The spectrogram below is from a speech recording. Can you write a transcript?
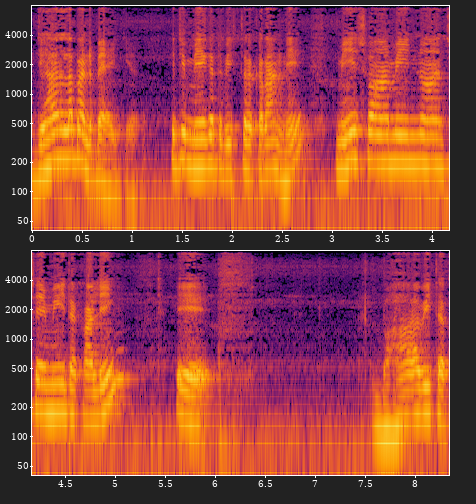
ධ්‍යාන ලබන්න බෑ කියලා. ඉතින් මේකට විස්තර කරන්නේ මේ ස්වාමීන් වහන්සේ මීට කලින් ඒ භාවිත කයක්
